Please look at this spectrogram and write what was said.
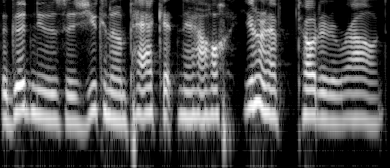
The good news is you can unpack it now, you don't have to tote it around.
